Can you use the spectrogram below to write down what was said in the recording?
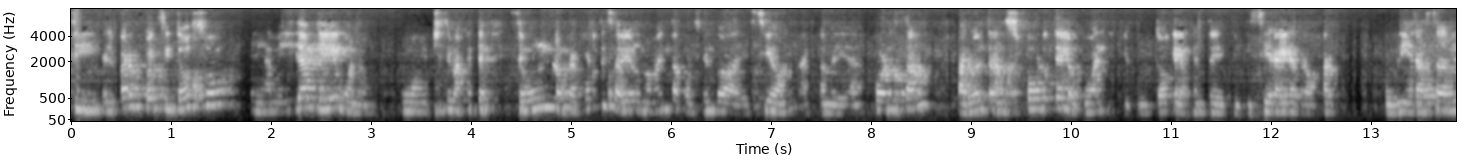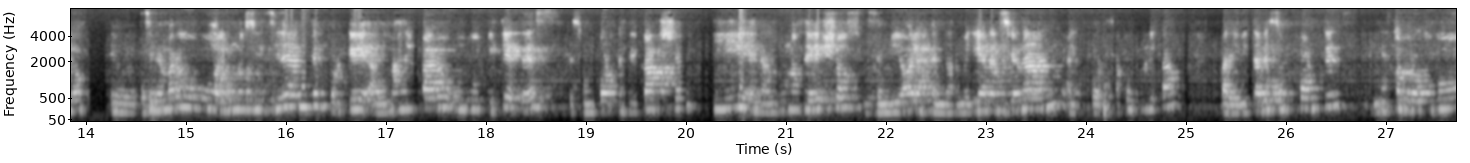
Sí, el paro fue exitoso en la medida que, bueno, hubo muchísima gente, según los reportes había un 90% de adhesión a esta medida de fuerza, paró el transporte, lo cual dificultó que la gente que quisiera ir a trabajar pudiera hacerlo. Eh, sin embargo, hubo algunos incidentes porque además del paro hubo piquetes, que son cortes de calle, y en algunos de ellos se envió a la Gendarmería Nacional, a la Fuerza Pública, para evitar esos cortes. Y esto provocó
